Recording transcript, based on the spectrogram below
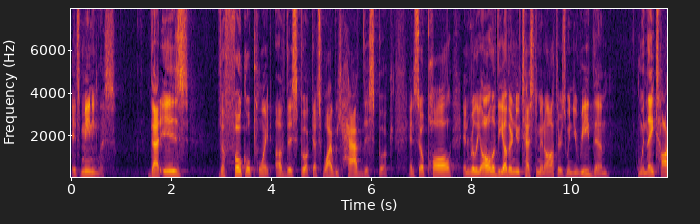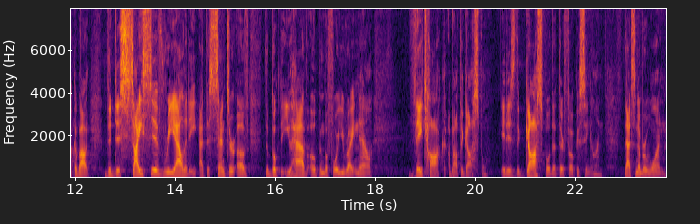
It's meaningless. That is the focal point of this book. That's why we have this book. And so, Paul and really all of the other New Testament authors, when you read them, when they talk about the decisive reality at the center of the book that you have open before you right now, they talk about the gospel. It is the gospel that they're focusing on. That's number one.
